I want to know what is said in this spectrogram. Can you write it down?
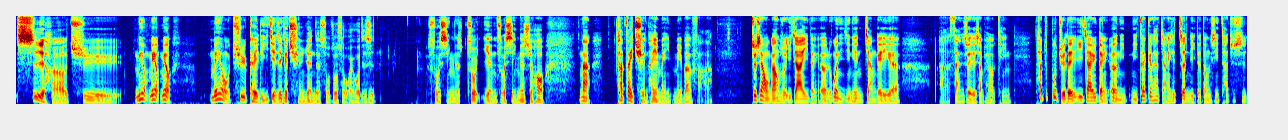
适合去，没有没有没有没有去可以理解这个全人的所作所为，或者是。所行的、所言、所行的时候，那他再全，他也没没办法啊。就像我刚刚说，一加一等于二。如果你今天讲给一个呃三岁的小朋友听，他就不觉得一加一等于二。你你再跟他讲一些真理的东西，他就是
